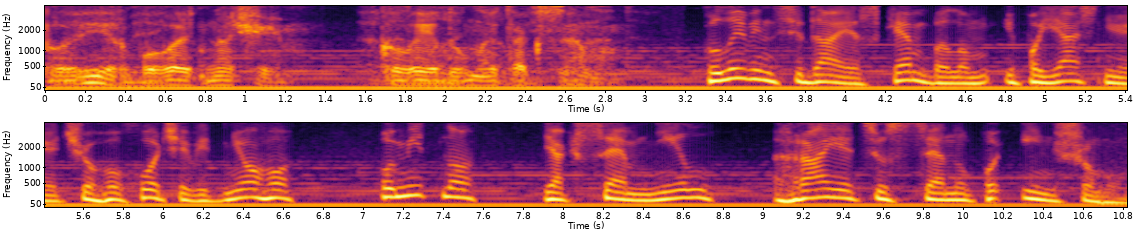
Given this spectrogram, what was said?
Повір, бувають ночі, коли я думаю так само. Коли він сідає з Кембелом і пояснює, чого хоче від нього, помітно, як Сем Ніл грає цю сцену по-іншому.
